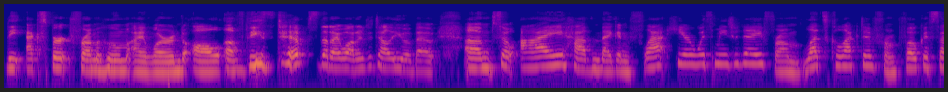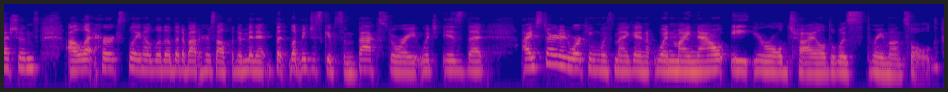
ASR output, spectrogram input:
the expert from whom I learned all of these tips that I wanted to tell you about. Um, so I have Megan Flatt here with me today from Let's Collective, from Focus Sessions. I'll let her explain a little bit about herself in a minute, but let me just give some backstory, which is that I started working with Megan when my now eight year old child was three months old.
